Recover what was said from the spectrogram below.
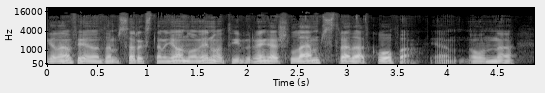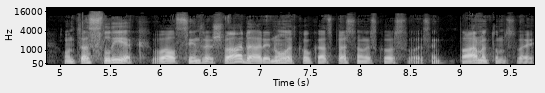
gan apvienotam sarakstam jauno vienotību ir vienkārši lemts strādāt kopā. Jā, un, un tas liek valsts interešu vārdā arī nolikt kaut kādus personiskos pārmetumus vai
